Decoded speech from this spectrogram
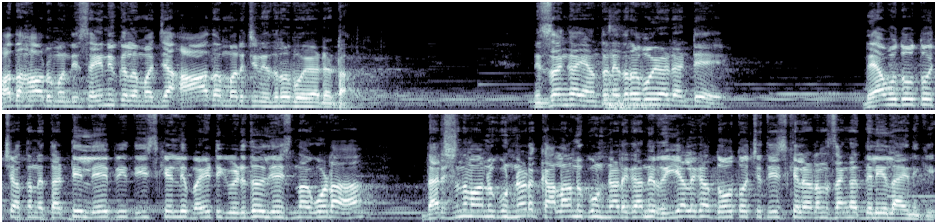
పదహారు మంది సైనికుల మధ్య ఆదమరిచి నిద్రపోయాడట. నిజంగా ఎంత నిద్రపోయాడంటే దేవదూత వచ్చి అతన్ని తట్టి లేపి తీసుకెళ్ళి బయటికి విడుదల చేసినా కూడా దర్శనం అనుకుంటున్నాడు కళ అనుకుంటున్నాడు కానీ రియల్గా దోత వచ్చి తీసుకెళ్ళాడన్న సంగతి తెలియదు ఆయనకి.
